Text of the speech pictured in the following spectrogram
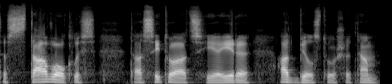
tas stāvoklis, tā situācija ir atbilstoša tam.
